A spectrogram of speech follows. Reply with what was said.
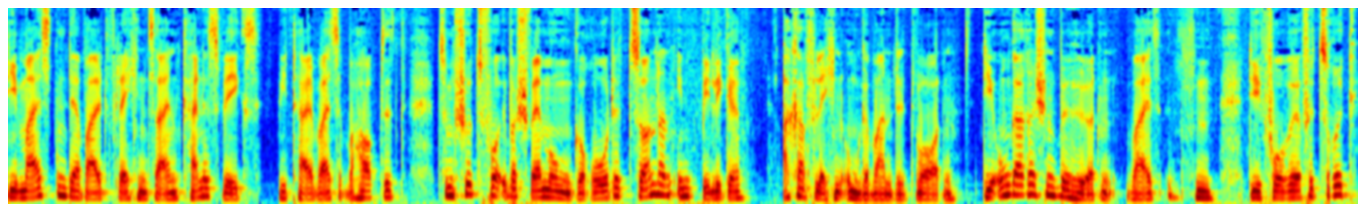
Die meisten der Waldflächen seien keineswegs, wie teilweise behauptet, zum Schutz vor Überschwemmungen gerodet, sondern in billige Ackerflächen umgewandelt worden. Die ungarischen Behörden weisen die Vorwürfe zurück,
